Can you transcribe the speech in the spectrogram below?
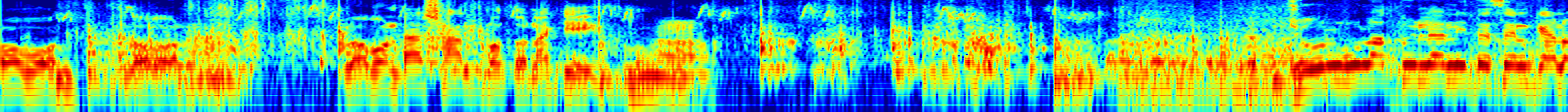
লবণ। লবণ। লবণটা স্বাদ মতো নাকি? হুম। ঝোলগুলা তুলে নিতেছেন কেন?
